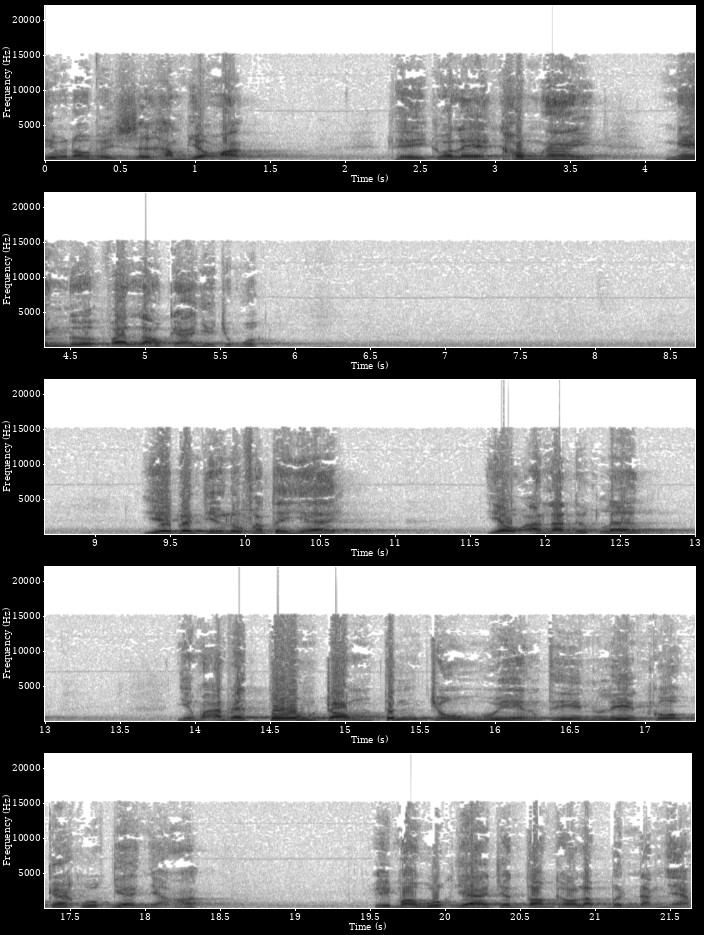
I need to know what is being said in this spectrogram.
nếu mà nói về sự hăm dọa, thì có lẽ không ai ngang ngược và láo cá như Trung Quốc. Về bình diện luật pháp thế giới, dầu anh là nước lớn, nhưng mà anh phải tôn trọng tính chủ quyền thiêng liêng của các quốc gia nhỏ, vì mọi quốc gia trên toàn cầu là bình đẳng nhau.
